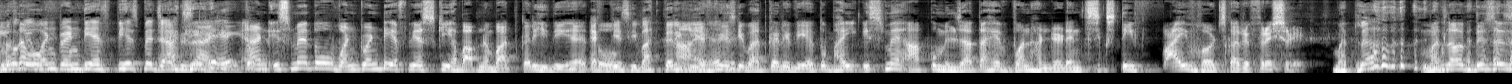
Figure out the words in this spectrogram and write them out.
मतलब वो- 120 एफपीएस पे जाके। एंड इसमें तो 120 एफपीएस की अब आपने बात कर ही दी है तो FPS की बात कर ही हाँ, दी है। की बात कर ही दी है तो भाई इसमें आपको मिल जाता है 165 हर्ट्ज का रिफ्रेश रेट मतलब? मतलब दिस इज़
